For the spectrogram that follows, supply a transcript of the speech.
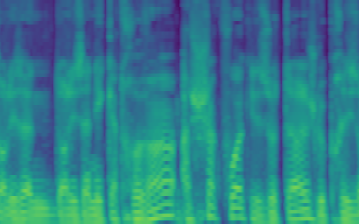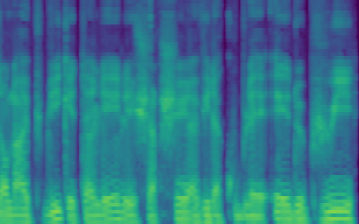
dans les années dans les années 80, à mhm. chaque fois que les otages, le président de la République est allé les chercher à Villacoublay. Et depuis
